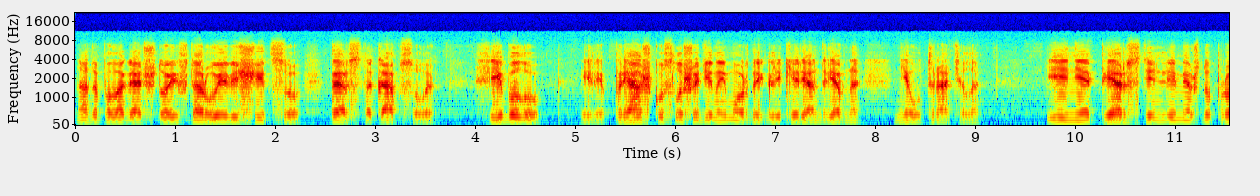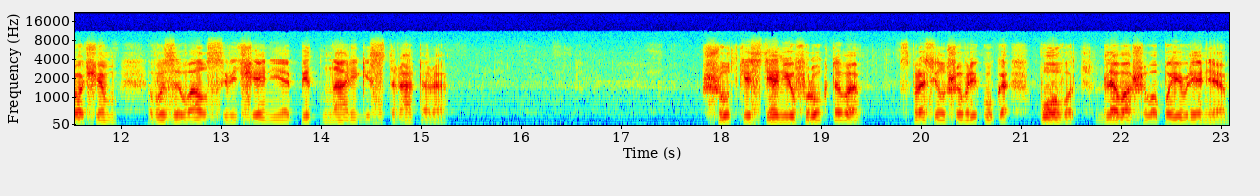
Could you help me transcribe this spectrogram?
Надо полагать, что и вторую вещицу перста капсулы, фибулу или пряжку с лошадиной мордой Гликерия Андреевна не утратила. И не перстень ли, между прочим, вызывал свечение пятна регистратора — «Шутки с тенью Фруктова?» — спросил Шеврикука. «Повод для вашего появления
